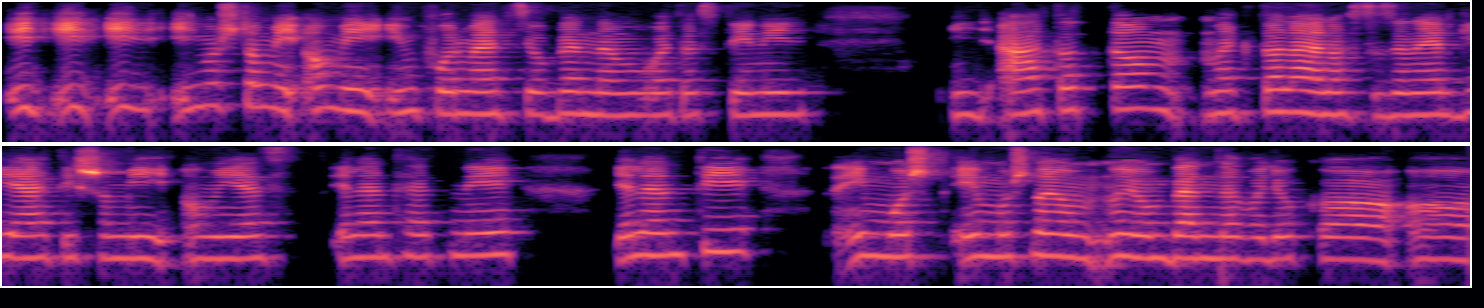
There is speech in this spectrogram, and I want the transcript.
Így, így, így, így most, ami, ami információ bennem volt, azt én így, így átadtam, meg talán azt az energiát is, ami, ami ezt jelenthetné, jelenti. Én most, én most nagyon, nagyon benne vagyok a, a,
